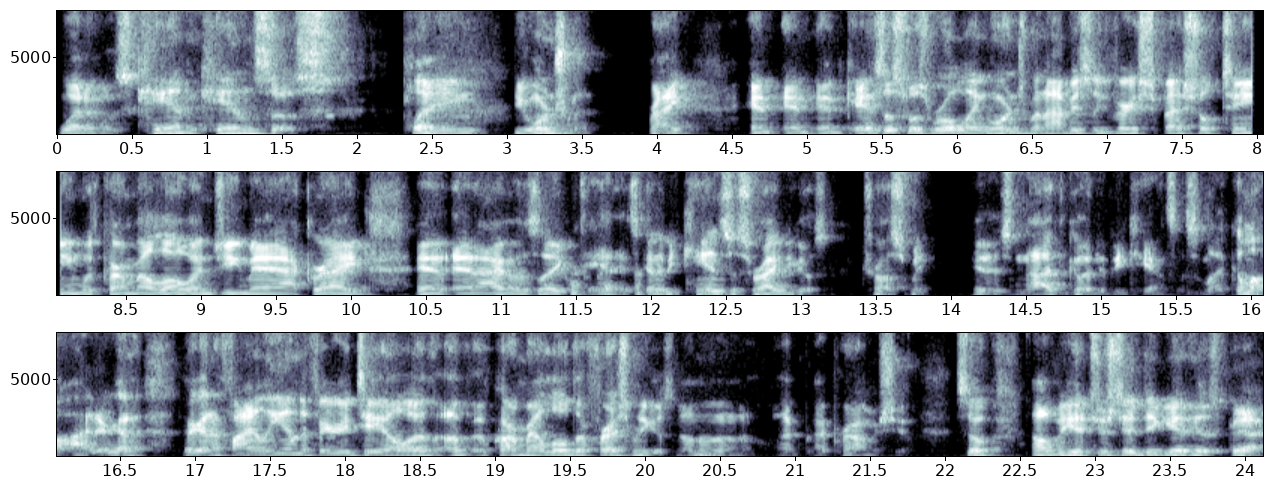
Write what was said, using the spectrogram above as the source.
when it was Can, Kansas playing the Orangemen, right? And, and and Kansas was rolling. Orangemen, obviously, very special team with Carmelo and G Mac, right? And and I was like, "Dad, it's going to be Kansas, right?" He goes, "Trust me, it is not going to be Kansas." I'm like, "Come on, they're gonna they're gonna finally end the fairy tale of, of, of Carmelo, the freshman." He goes, "No, no, no, no, I, I promise you." So I'll be interested to get his pick.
